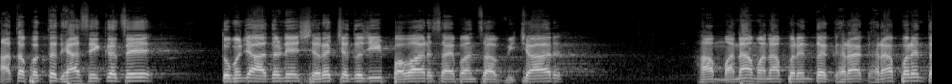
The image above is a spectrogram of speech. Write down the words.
आता फक्त ध्यास एकच आहे. तो म्हणजे आदरणीय शरदचंद्रजी पवार साहेबांचा विचार. हा मनामनापर्यंत घराघरापर्यंत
